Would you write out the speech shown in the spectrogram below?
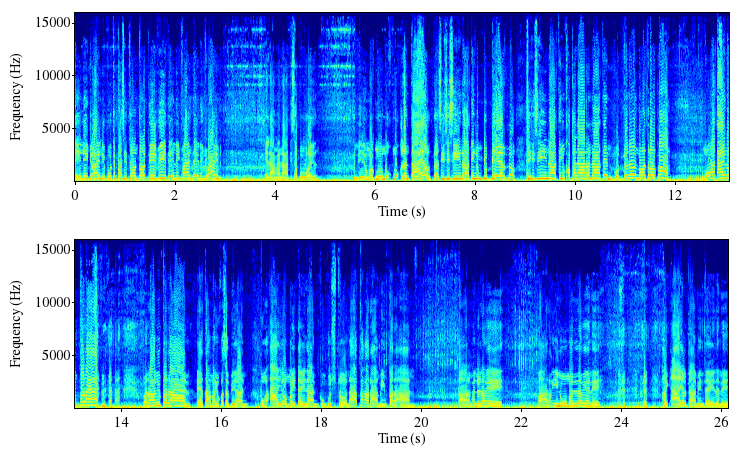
Daily grind, ibuti pa si Tonton TV Daily grind, daily grind. Kailangan natin sa buhay yun. Hindi yung magmumukmuk lang tayo. Tapos sisisihin natin yung gobyerno. Sisisihin natin yung kapalaran natin. Huwag ganun mga tropa Gumawa tayo ng paraan. Maraming paraan. Kaya tama yung kasabihan. Kung ayaw may dahilan. Kung gusto, napakaraming paraan. Parang ano lang eh. Parang inuman lang yan eh. Pag ayaw daming dahilan eh.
